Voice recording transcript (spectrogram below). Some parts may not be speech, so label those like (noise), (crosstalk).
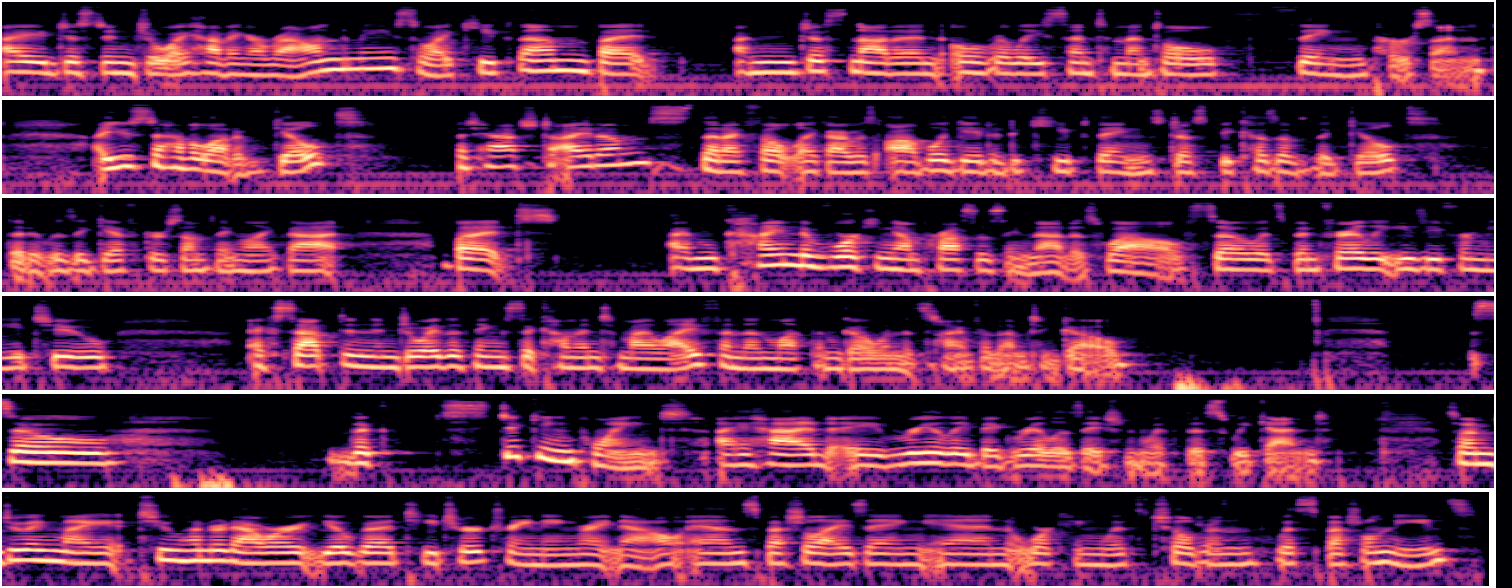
I just enjoy having around me, so I keep them, but I'm just not an overly sentimental thing person. I used to have a lot of guilt attached to items that I felt like I was obligated to keep things just because of the guilt that it was a gift or something like that. But I'm kind of working on processing that as well. So it's been fairly easy for me to accept and enjoy the things that come into my life and then let them go when it's time for them to go. So, the sticking point I had a really big realization with this weekend. So, I'm doing my 200 hour yoga teacher training right now and specializing in working with children with special needs.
